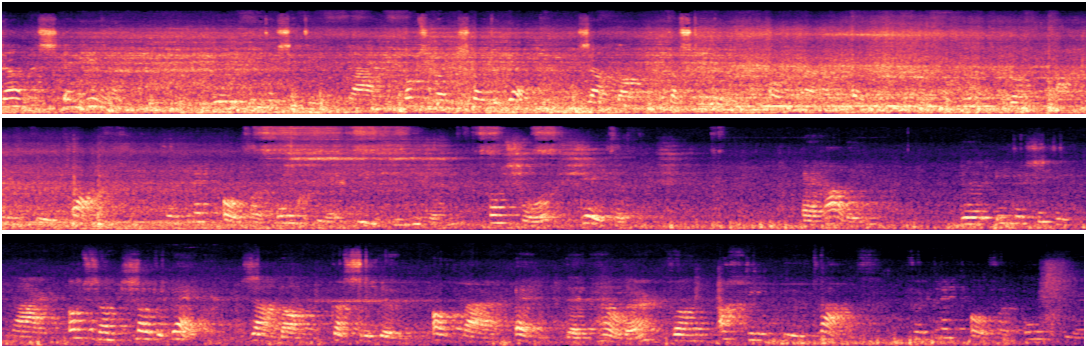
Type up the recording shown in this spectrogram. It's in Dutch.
Dames en heren, de Intercity naar Amsterdam Sloterdijk, zaterdag kasten, Alta en Rond 18 uur 12, vertrek over ongeveer 10 minuten van soort 7. Herhaling, de Intercity naar Amsterdam Sloterdijk Zaandam, Castricum, Alkmaar en Den Helder van 18 uur 12 vertrekt over ongeveer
